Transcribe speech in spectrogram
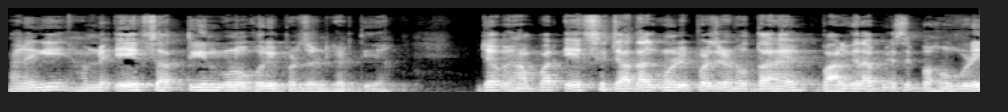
यानी कि हमने एक साथ तीन गुणों को रिप्रेजेंट कर दिया। जब यहाँ पर एक से ज़्यादा गुण रिप्रेजेंट होता है, बालग्राफ में इसे बहुगुणी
